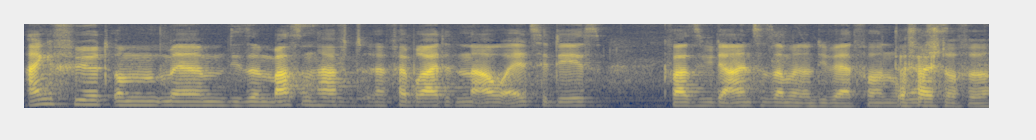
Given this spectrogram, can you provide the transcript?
eingeführt, um ähm, diese massenhaft äh, verbreiteten AOL-CDs quasi wieder einzusammeln und die wertvollen Das heißt- Rohstoffe.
